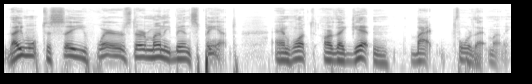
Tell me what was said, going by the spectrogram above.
they want to see where's their money been spent, and what are they getting back for that money.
